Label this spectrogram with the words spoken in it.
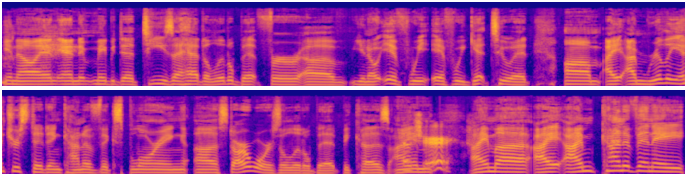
you know, and and maybe to tease ahead a little bit for uh, you know if we if we get to it, um, I I'm really interested in kind of exploring uh, Star Wars a little bit because I'm sure. I'm uh I I'm kind of in a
